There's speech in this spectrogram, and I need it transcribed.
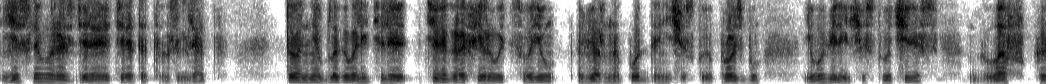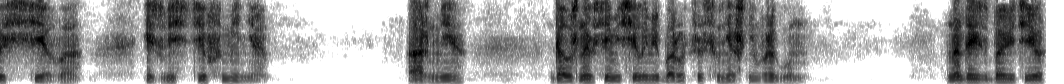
Если вы разделяете этот взгляд, то не благоволите ли телеграфировать свою верноподданническую просьбу Его Величеству через главка Сева, известив меня. Армия должна всеми силами бороться с внешним врагом. Надо избавить ее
